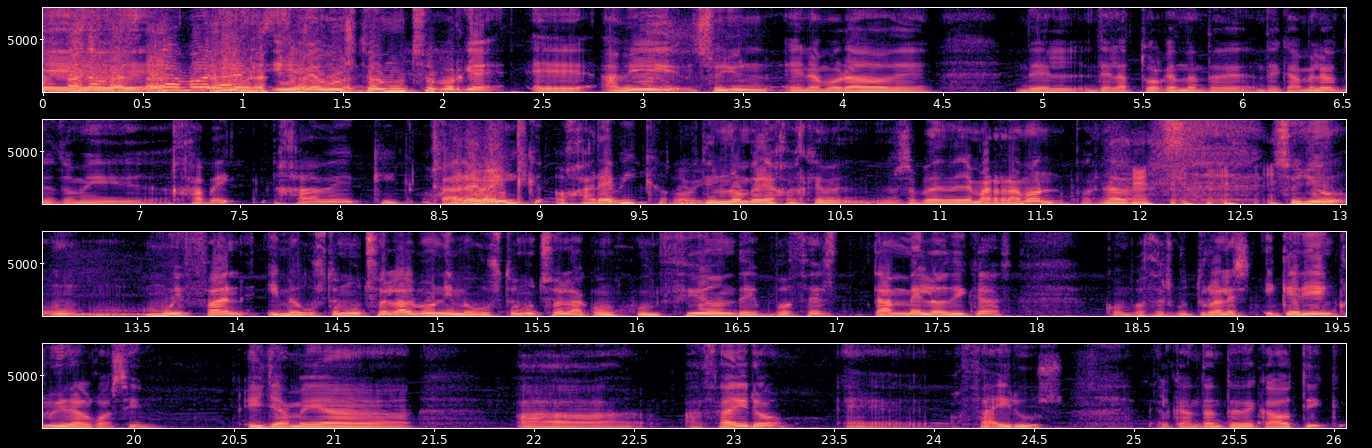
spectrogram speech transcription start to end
Eh, y, y me gustó mucho porque eh, a mí soy un enamorado de, del, del actual cantante de, de Camelot, de Tommy Javekik, o. Jarevik, o Jarevik, o tiene un nombre, es que no se puede llamar Ramón, pues nada. soy un, un- muy fan y me gustó mucho el álbum y me gustó mucho la conjunción de voces tan melódicas con voces culturales y quería incluir algo así. Y llamé a, a, a Zairo, eh, o Zairus, el cantante de Chaotic,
